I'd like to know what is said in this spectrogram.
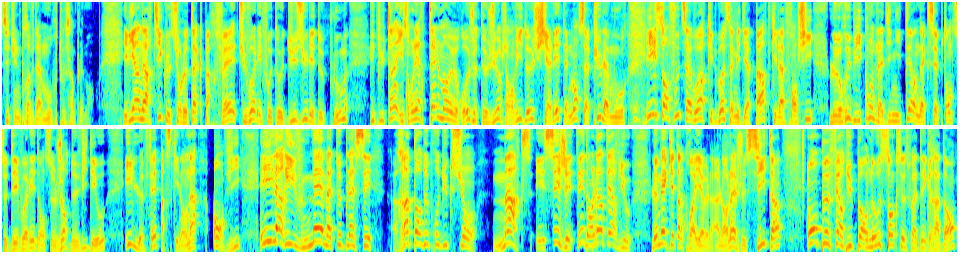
C'est une preuve d'amour, tout simplement. Il y a un article sur le tac parfait, tu vois les photos d'Usul et de Plume, et putain, ils ont l'air tellement heureux, je te jure, j'ai envie de chialer tellement ça pue l'amour. Il s'en fout de savoir qu'il bosse à Mediapart, qu'il a franchi le Rubicon de la dignité en acceptant de se dévoiler dans ce genre de vidéo. Il le fait parce qu'il en a envie, et il arrive même à te placer rapport de production, Marx et CGT dans l'interview. Le mec est incroyable. Alors là, je cite hein, On peut faire du porno sans que ce soit dégradant,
